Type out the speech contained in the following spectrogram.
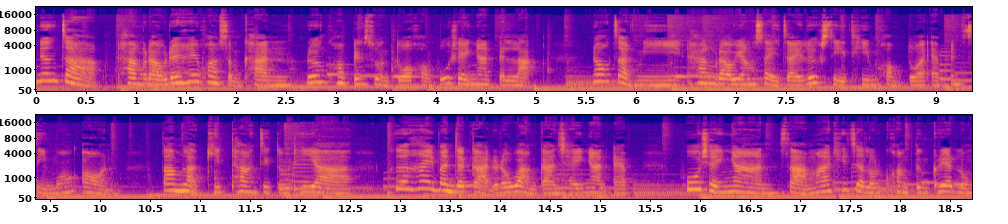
เนื่องจากทางเราได้ให้ความสำคัญเรื่องความเป็นส่วนตัวของผู้ใช้งานเป็นหลัก นอกจากนี้ทางเรายังใส่ใจเลือกสีทีมของตัวแอปเป็นสีม่วงอ่อน ตามหลักคิดทางจิตวิทยา เพื่อให้บรรยากาศระหว่างการใช้งานแอป ผู้ใช้งานสามารถที่จะลดความตึงเครียดลง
